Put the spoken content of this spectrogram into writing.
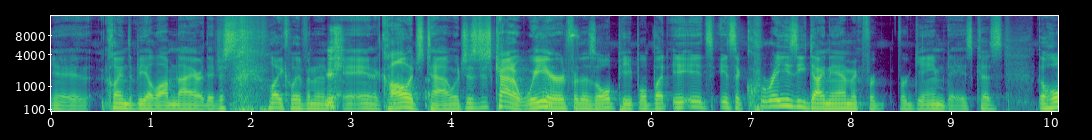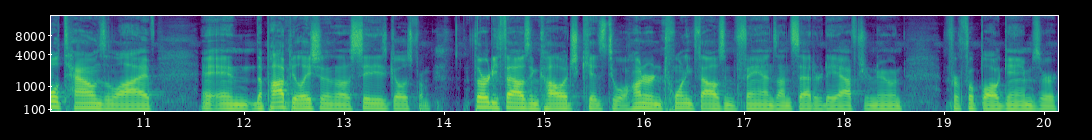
you know, claim to be alumni or they just like living in, in a college town, which is just kind of weird for those old people. But it, it's it's a crazy dynamic for, for game days because the whole town's alive and, and the population of those cities goes from 30,000 college kids to 120,000 fans on Saturday afternoon for football games, or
